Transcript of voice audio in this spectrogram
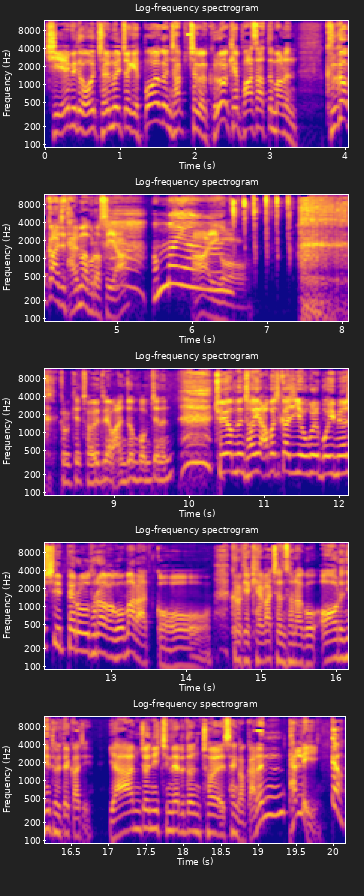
지 애비도 젊을 적에 뻘건 잡지책을 그렇게 봐쌌더만은 그것까지 닮아버렸어요. 엄마야. 아이고. 그렇게 저희들의 완전 범죄는 죄 없는 저희 아버지까지 욕을 보이며 실패로 돌아가고 말았고 그렇게 개가천선하고 어른이 될 때까지 얌전히 지내려던 저의 생각과는 달리 야,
